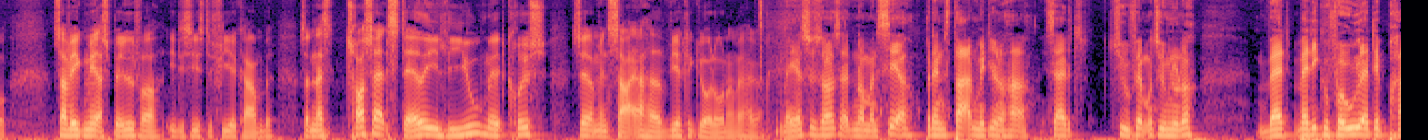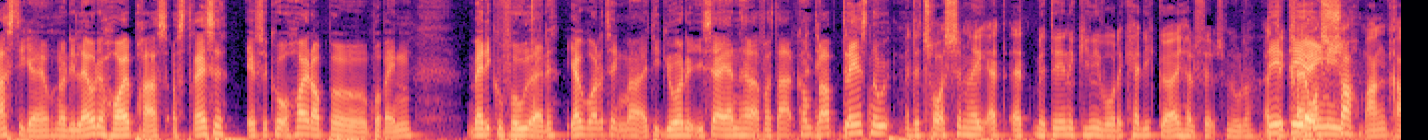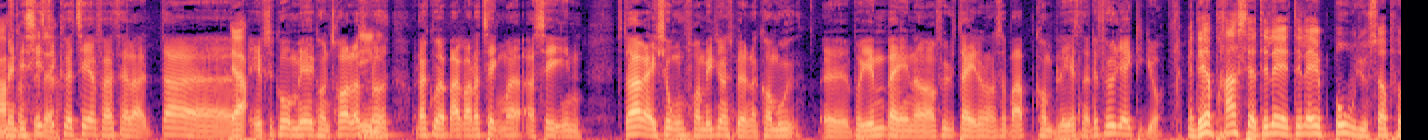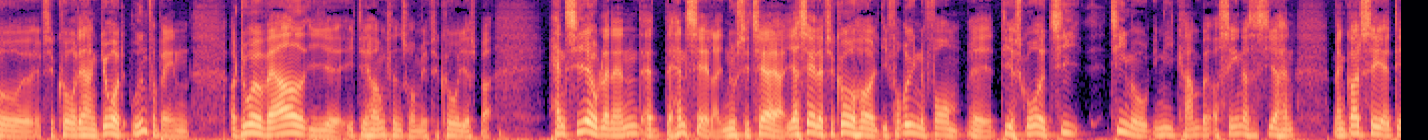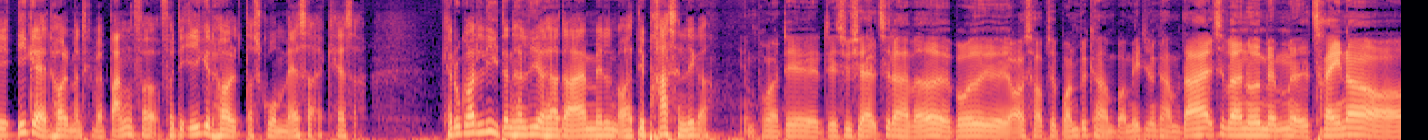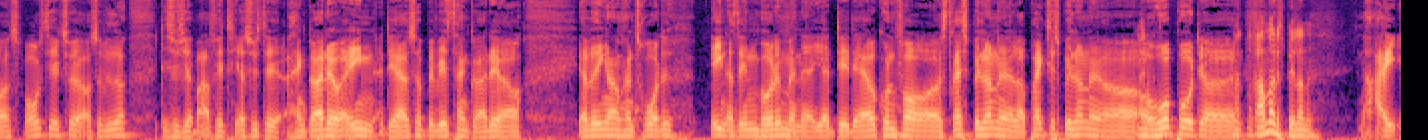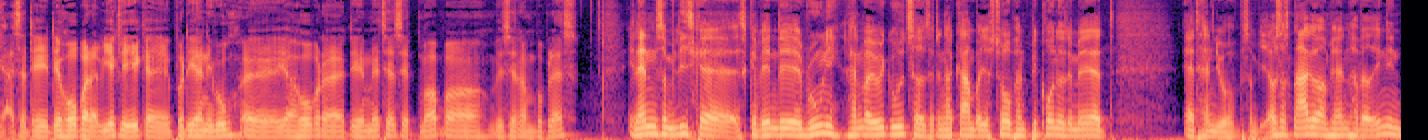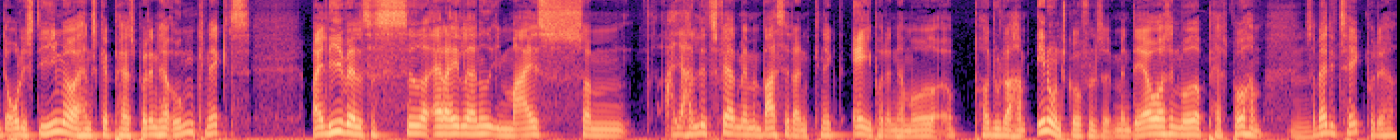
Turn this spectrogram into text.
så har vi ikke mere at spille for i de sidste fire kampe. Så den er trods alt stadig i live med et kryds, selvom en sejr havde virkelig gjort underværker. Men jeg synes også, at når man ser på den start, Midtjylland har, især er det 20-25 minutter, hvad, hvad de kunne få ud af det pres, de gav, når de lavede det høje pres og stresse FCK højt op på, på banen, hvad de kunne få ud af det. Jeg kunne godt have tænkt mig, at de gjorde det især i anden halvleg fra start. Kom Men det- bare blæsende ud. Men det tror jeg simpelthen ikke, at, at med det energiniveau, det kan de ikke gøre i 90 minutter. Altså, Det- det, det er det kræver enig i. så mange kræfter. Men det sidste der. kvarter første halvleg, der er Ja. FCK mere i kontrol og sådan Enig. noget. Og der kunne jeg bare godt have tænkt mig at se en større reaktion fra Midtjyllandsspillerne der komme ud øh, på hjemmebane og fylde stadion, og så bare komme blæsende. Og det følte jeg ikke, de gjorde. Men det her pres her, det lagde, det lagde Bo jo så på øh, FCK, og det har han gjort uden for banen. Og du har jo været i, øh, i det her omklædningsrum i FCK, Jesper. Han siger jo blandt andet, at han ser, eller nu citerer jeg, jeg ser et FCK-hold i forrygende form. Øh, de har scoret 10, 10 mål i ni kampe, og senere så siger han, man kan godt se, at det ikke er et hold, man skal være bange for, for det er ikke et hold, der scorer masser af kasser. Kan du godt lide den her lige her, der er mellem, og det pres, han ligger? Jamen prøv at, det, det synes jeg altid, der har været, øh, både øh, også op til Brøndby-kamp og Midtjylland-kamp. Der har altid været noget mellem træner og sportsdirektør og så videre. Det synes jeg bare fedt. Jeg synes, det, han gør det jo af en, det er jo så bevidst, han gør det, og jeg ved ikke engang, om han tror det enest inde på det, men øh, ja, det, det er jo kun for at stresse spillerne, eller prikke til spillerne, og, Men- og håbe på, at Men rammer det spillerne? Nej, altså det, det håber jeg da virkelig ikke øh, på det her niveau. Øh, jeg håber da, at det er med til at sætte dem op, og vil sætte dem på plads. En anden, som vi lige skal, skal vende, det er Rooney. Han var jo ikke udtaget til den her kamp, og jeg så, han begrundede det med, at, at han jo, som vi også har snakket om her, han har været inde i en dårlig stime, og han skal passe på den her unge knægt. Og alligevel så sidder, er der et eller andet i mig, som... Ah, Jeg har lidt svært med, at man bare sætter en knægt af på den her måde, og pådutter ham endnu en skuffelse. Men det er jo også en måde at passe på ham. Mm. Så hvad er dit take på det her?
